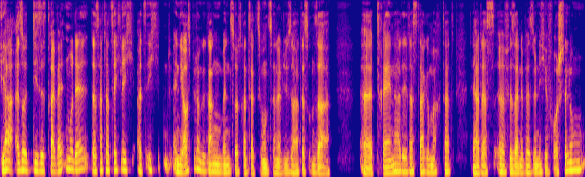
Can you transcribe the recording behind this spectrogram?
Ja, also dieses Drei-Welten-Modell, das hat tatsächlich, als ich in die Ausbildung gegangen bin zur Transaktionsanalyse, hat das unser äh, Trainer, der das da gemacht hat, der hat das äh, für seine persönliche Vorstellung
